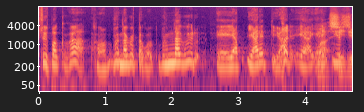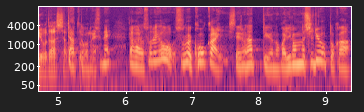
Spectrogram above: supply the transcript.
2パックがそのぶん殴ったことぶん殴る、えーややれって言われややまあ指示を出しただことをねってことですね。だからそれをすごい後悔してるなっていうのがいろんな資料とか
